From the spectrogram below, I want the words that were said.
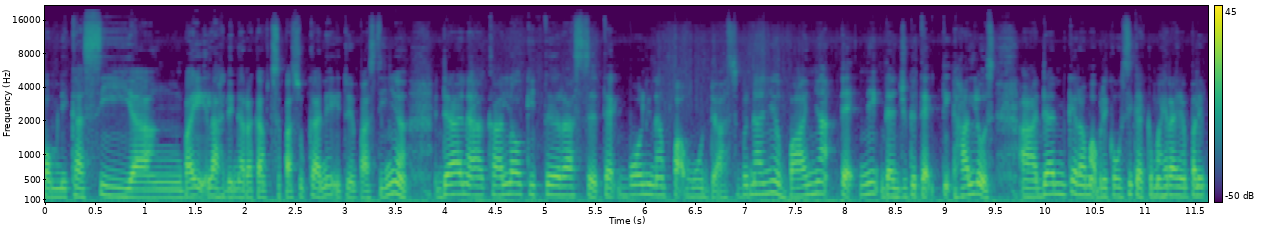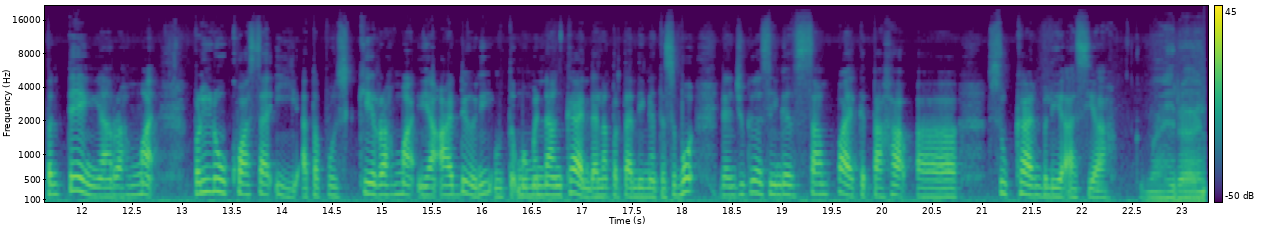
komunikasi yang baik lah dengan rakan sepasukan eh. Itu yang pastinya. Dan uh, kalau kita rasa tekbol ni nampak mudah. Sebenarnya banyak teknik dan juga taktik halus. Uh, dan mungkin Rahmat boleh kongsikan kemahiran yang paling penting yang Rahmat perlu kuasai ataupun skill Rahmat yang ada ni untuk memenangkan dalam pertandingan tersebut. Dan juga sehingga sampai ke tahap uh, sukan belia Asia. Kemahiran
